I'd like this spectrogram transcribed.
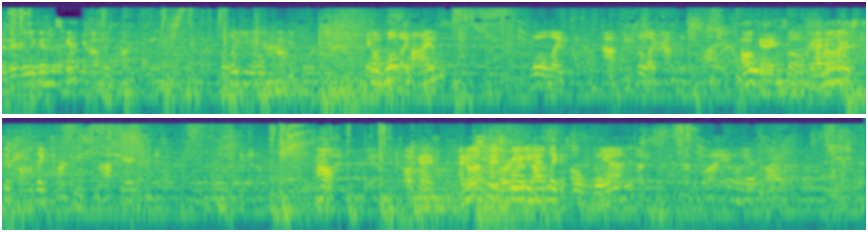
Is it really good in this game? you have this time. So like, you know, copy board. The whole time? Well, like, after, until like after this. Okay. So I know there's. if someone's like charging me smash here, Oh, Yeah. okay. I know Not to Smash 4 you had like a little Yeah, bit. that's that's why like.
